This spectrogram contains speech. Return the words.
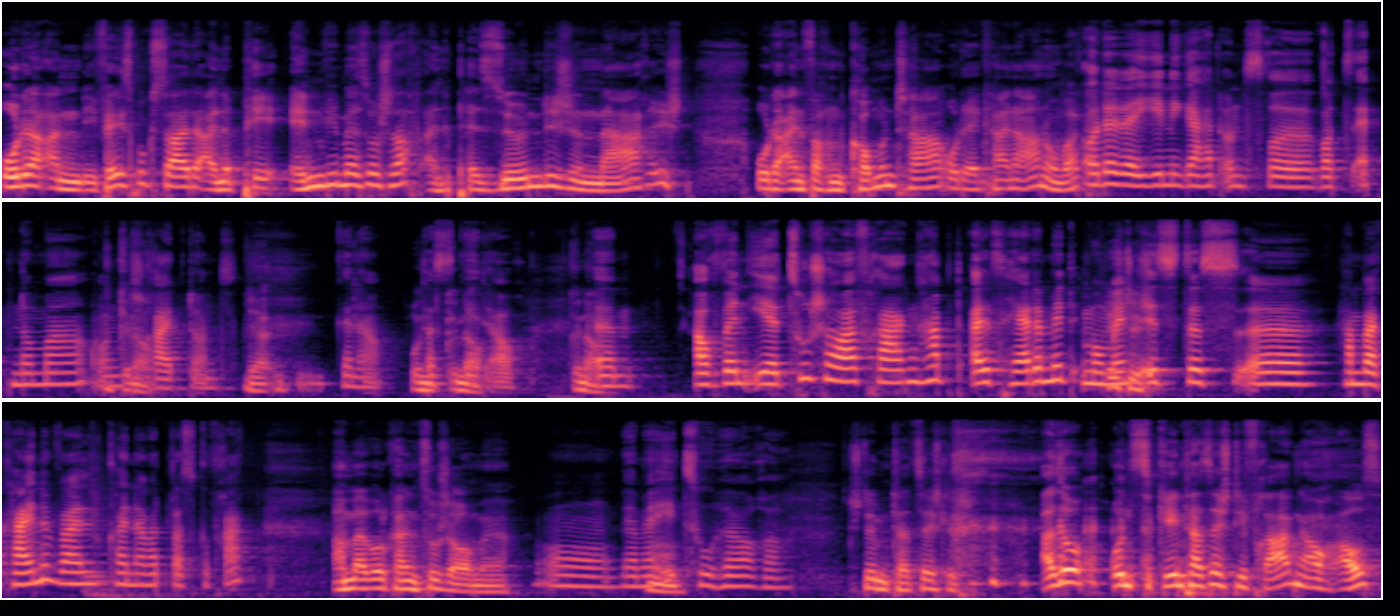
oder an die Facebook-Seite eine PN, wie man so sagt, eine persönliche Nachricht oder einfach einen Kommentar oder keine Ahnung was. Oder derjenige hat unsere WhatsApp-Nummer und Genau. schreibt uns. Ja, Genau, Und das genau, geht auch. genau. Ähm, auch wenn ihr Zuschauerfragen habt, als Herr damit. Im Moment Richtig. ist das, äh, haben wir keine, weil keiner hat was gefragt. haben wir wohl keine Zuschauer mehr. Oh, wir haben Hm. ja eh Zuhörer. Stimmt, tatsächlich. Also, uns gehen tatsächlich die Fragen auch aus.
